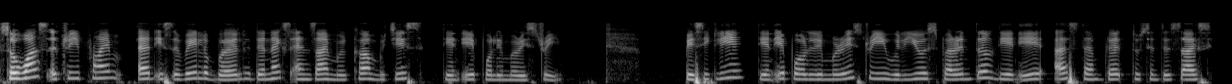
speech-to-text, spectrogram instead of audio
So once a 3' end is available, the next enzyme will come which is DNA polymerase 3. Basically, DNA polymerase 3 will use ' parental DNA as template to synthesize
